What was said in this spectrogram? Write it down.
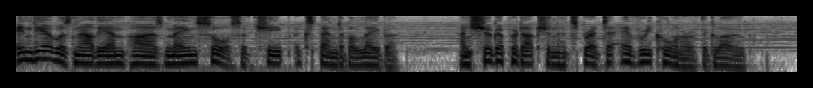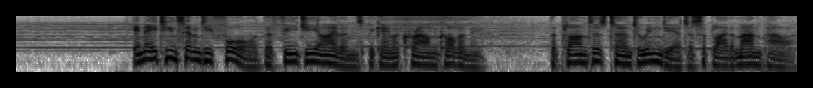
India was now the empire's main source of cheap, expendable labour, and sugar production had spread to every corner of the globe. In 1874, the Fiji Islands became a crown colony. The planters turned to India to supply the manpower,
